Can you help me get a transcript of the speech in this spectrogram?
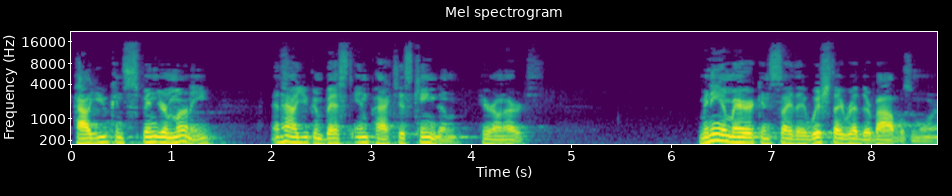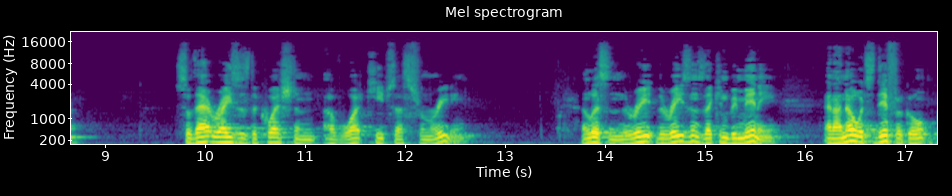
how you can spend your money, and how you can best impact His kingdom here on earth. Many Americans say they wish they read their Bibles more. So that raises the question of what keeps us from reading. And listen, the, re- the reasons, they can be many. And I know it's difficult,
